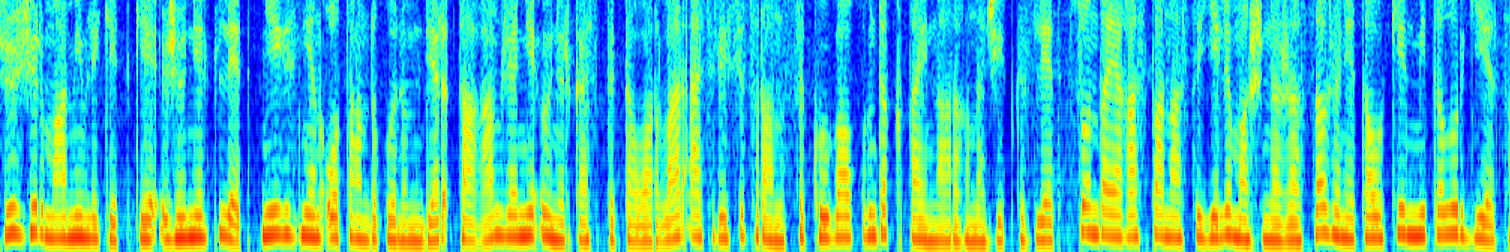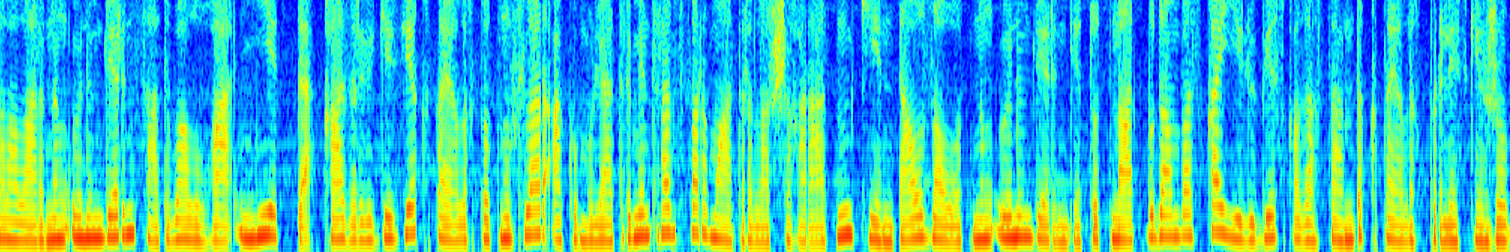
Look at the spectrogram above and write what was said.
120 мемлекетке жөнелтіледі. Негізінен отандық өнімдер тағам және өнеркәсіптік тауарлар әсіресе сұранысы көп ауқымды қытай нарығына жеткізіледі. Сондай ақ аспан асты елі машина жасау және тау кен металлургия салаларының өнімдерін сатып алуға ниетті. Қазіргі кезде қытайлық тұтынушылар аккумулятор мен трансформаторлар шығаратын кентау зауытының өнімдерін де тұтынады. Бұдан басқа 55 қазақстандық қытайлық бірлескен жоба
